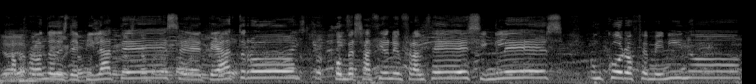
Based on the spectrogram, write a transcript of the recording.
Estamos hablando desde pilates, eh, teatro, conversación en francés, inglés, un coro femenino,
